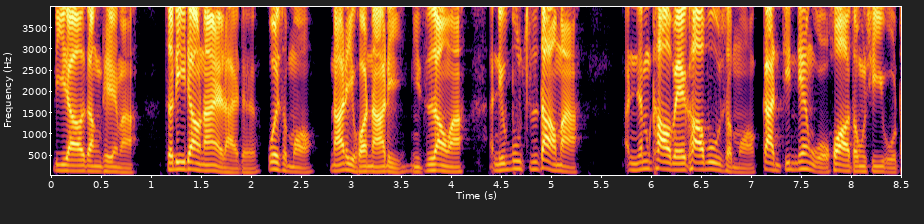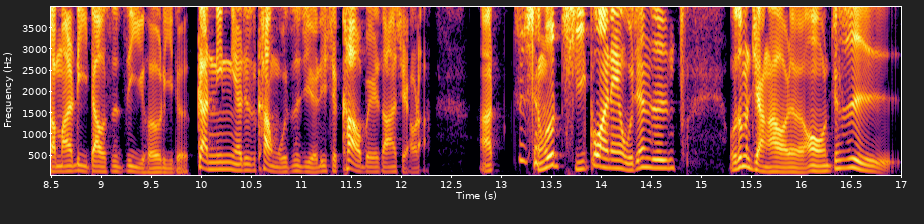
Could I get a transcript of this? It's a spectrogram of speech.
力道要张贴吗？这力道哪里来的？为什么？哪里还哪里？你知道吗？啊，你不知道吗？啊，你这么靠北靠步什么？干，今天我画东西，我他妈力道是自己合理的。干你娘，就是看我自己的，力是靠北啥小啦？啊，就想说奇怪呢。我这样子，我这么讲好了哦，就是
